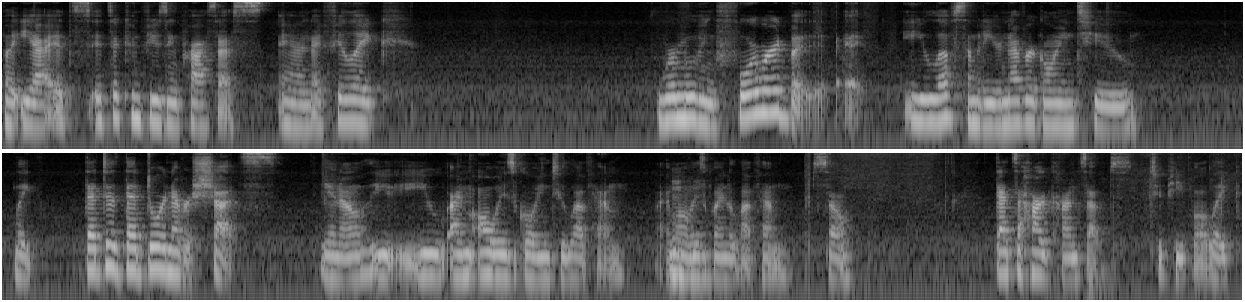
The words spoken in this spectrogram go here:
but yeah, it's it's a confusing process, and I feel like we're moving forward. But uh, you love somebody, you're never going to like that. Does that door never shuts? You know, you you. I'm always going to love him. I'm always going to love him. So that's a hard concept to people. Like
